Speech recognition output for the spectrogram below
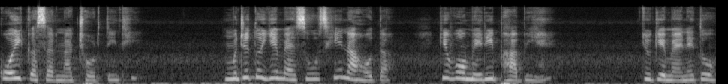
कोई कसर ना छोड़ती थी। मुझे तो ये महसूस ही ना होता कि वो मेरी भाभी हैं। क्योंकि मैंने तो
